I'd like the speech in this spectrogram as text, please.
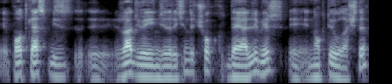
e, podcast biz e, radyo yayıncıları için de çok değerli bir e, noktaya ulaştı.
